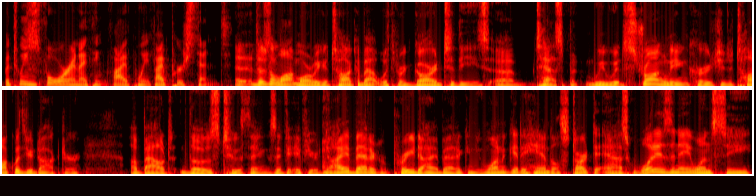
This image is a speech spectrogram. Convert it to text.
Between 4 and I think 5.5%. Uh, There's a lot more we could talk about with regard to these uh, tests, but we would strongly encourage you to talk with your doctor about those two things. If, if you're diabetic or pre diabetic and you want to get a handle, start to ask what is an A1C?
